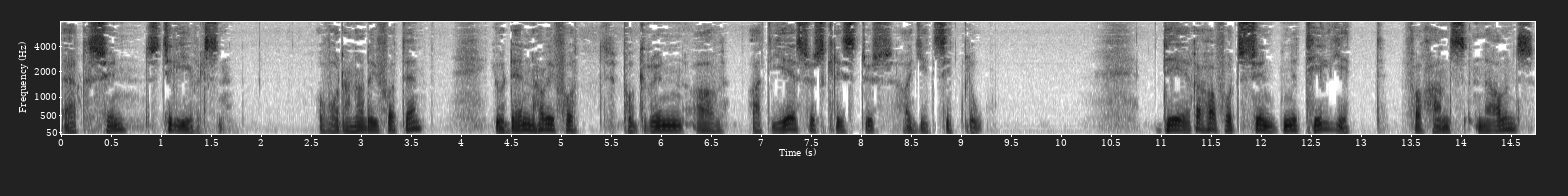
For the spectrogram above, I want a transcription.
er syndstilgivelsen. Og hvordan har vi fått den? Jo, den har vi fått på grunn av at Jesus Kristus har gitt sitt blod. Dere har fått syndene tilgitt for Hans navns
